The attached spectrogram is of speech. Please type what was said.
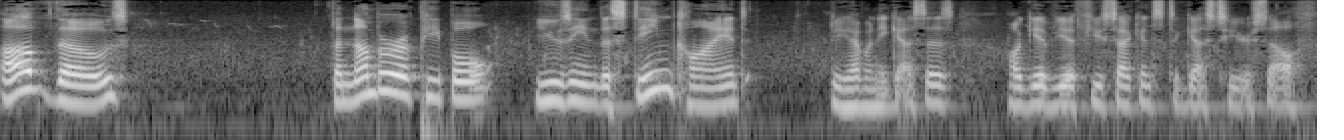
of those the number of people using the Steam client, do you have any guesses? I'll give you a few seconds to guess to yourself.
